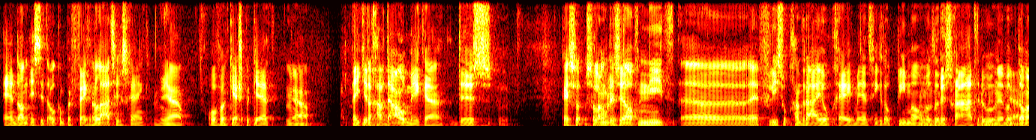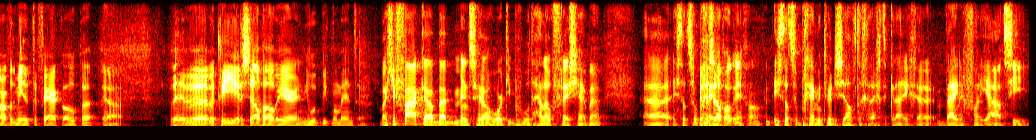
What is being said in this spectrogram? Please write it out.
En dan is dit ook een perfect relatiegeschenk. Ja, Of een kerstpakket. ja. Weet je, dan gaan we daarop mikken. Dus, kijk, zo- zolang we er zelf niet eh, hè, verlies op gaan draaien op een gegeven moment... vind ik het ook prima om het Mhm. rustiger aan te Ja, doen... en ja. dan maar wat minder te verkopen. ja. We, we, we creëren zelf wel weer nieuwe piekmomenten. Wat je vaak eh, bij mensen hoort die bijvoorbeeld Hello Fresh hebben, eh, is dat Ik ben er zelf ook een van. is dat ze op een gegeven moment weer dezelfde gerechten krijgen, weinig variatie.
